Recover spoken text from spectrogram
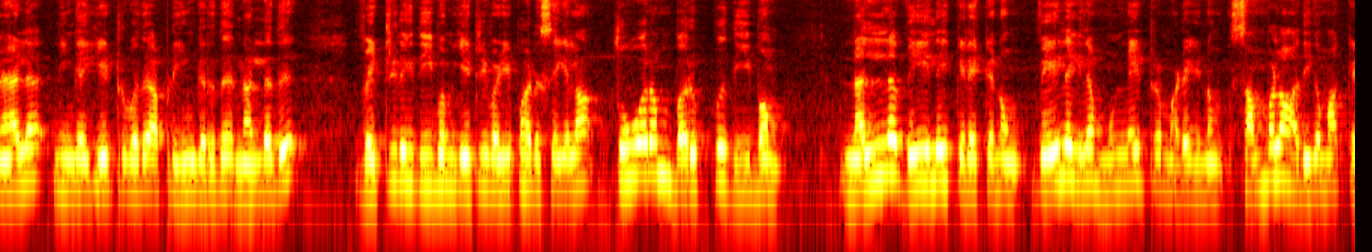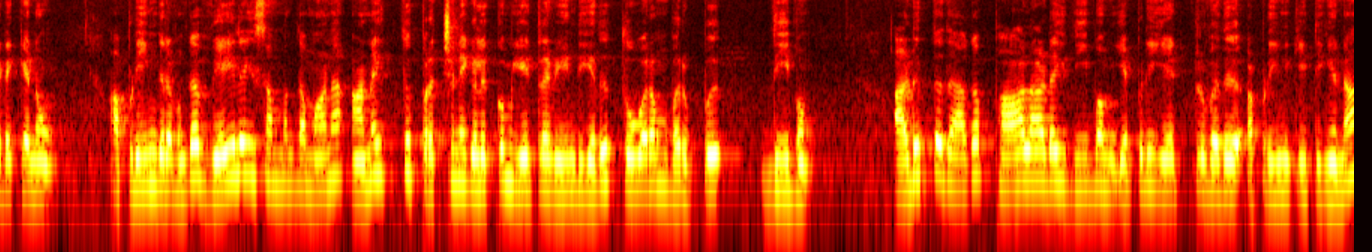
மேலே நீங்கள் ஏற்றுவது அப்படிங்கிறது நல்லது. வெற்றிலை தீபம் ஏற்றி வழிபாடு செய்யலாம். துவரம் பருப்பு தீபம். நல்ல வேலை கிடைக்கணும். வேலையில் முன்னேற்றம் அடையணும். சம்பளம் அதிகமாக கிடைக்கணும். அப்படிங்கிறவங்க வேலை சம்பந்தமான அனைத்து பிரச்சனைகளுக்கும் ஏற்ற வேண்டியது துவரம் பருப்பு தீபம். அடுத்ததாக பாலாடை தீபம் எப்படி ஏற்றுவது அப்படின்னு கேட்டிங்கன்னா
